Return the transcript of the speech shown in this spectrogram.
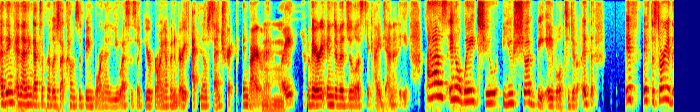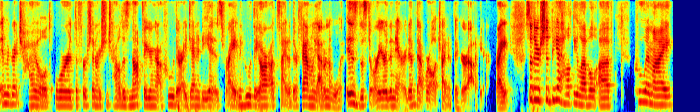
I think, and I think that's a privilege that comes with being born in the U.S. Is like you're growing up in a very ethnocentric environment, mm-hmm. right? A very individualistic identity. As in a way, too, you should be able to develop if if the story of the immigrant child or the first generation child is not figuring out who their identity is right and who they are outside of their family i don't know what is the story or the narrative that we're all trying to figure out here right? So there should be a healthy level of who am i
